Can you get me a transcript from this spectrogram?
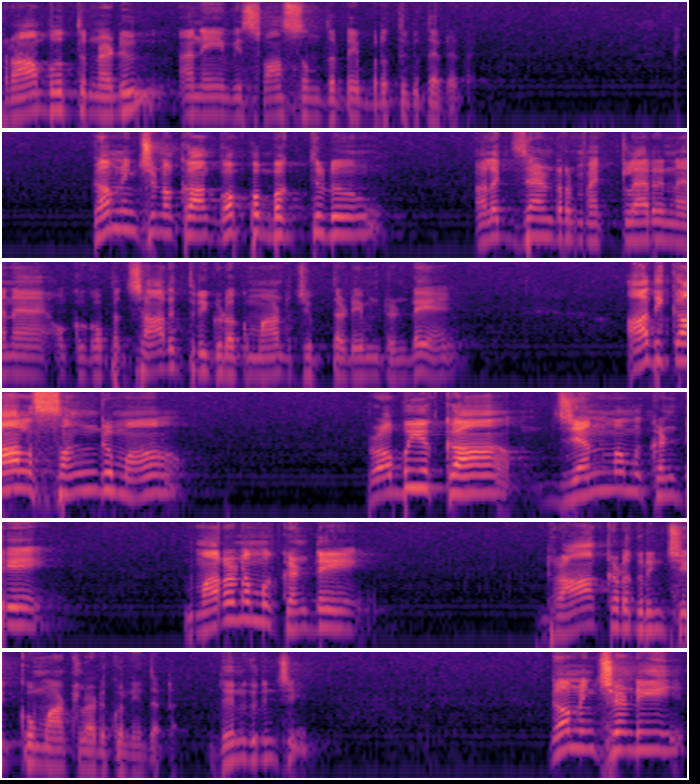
రాబోతున్నాడు అనే విశ్వాసంతో బ్రతుకుతాడట. గమనించిన ఒక గొప్ప భక్తుడు అలెగ్జాండర్ మెక్లారెన్ అనే ఒక గొప్ప చారిత్రికుడు ఒక మాట చెప్తాడు ఏమిటంటే ఆదికాల సంగమ ప్రభు యొక్క జన్మము కంటే మరణము కంటే రాకడ గురించి ఎక్కువ మాట్లాడుకునేదట. దేని గురించి? గమనించండి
